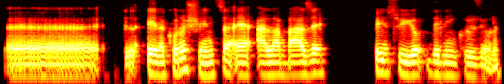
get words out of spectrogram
eh, e la conoscenza è alla base, penso io, dell'inclusione.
